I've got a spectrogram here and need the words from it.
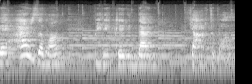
Ve her zaman meleklerinden yardım al.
